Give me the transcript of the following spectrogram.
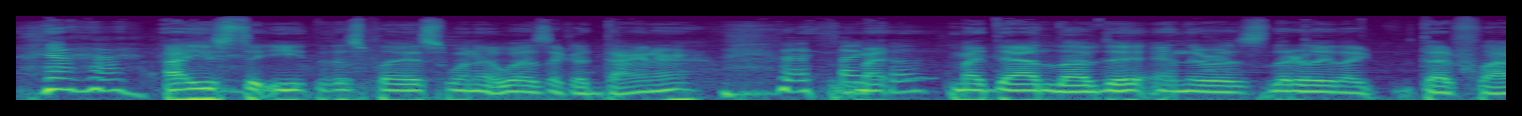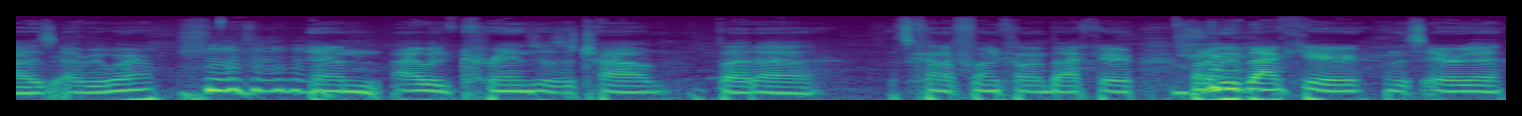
I used to eat this place when it was like a diner. that's so my, cool my dad loved it, and there was literally like dead flies everywhere, and I would cringe as a child. But uh, it's kind of fun coming back here. When I moved back here in this area,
